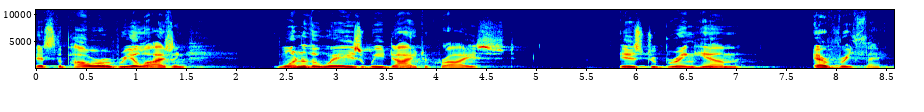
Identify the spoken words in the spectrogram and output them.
It's the power of realizing one of the ways we die to Christ is to bring him everything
